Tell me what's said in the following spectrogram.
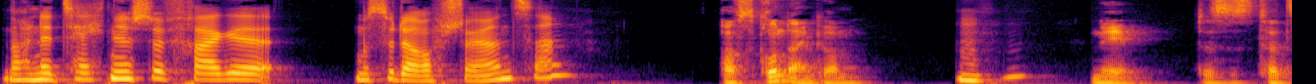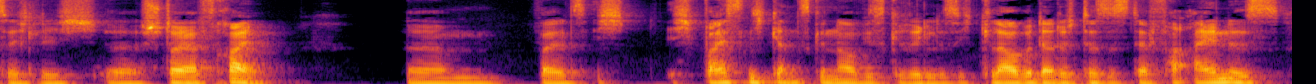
Noch eine technische Frage. Musst du darauf Steuern zahlen? Aufs Grundeinkommen? Mhm. Nee, das ist tatsächlich äh, steuerfrei. Ähm, weil ich, ich weiß nicht ganz genau, wie es geregelt ist. Ich glaube, dadurch, dass es der Verein ist,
